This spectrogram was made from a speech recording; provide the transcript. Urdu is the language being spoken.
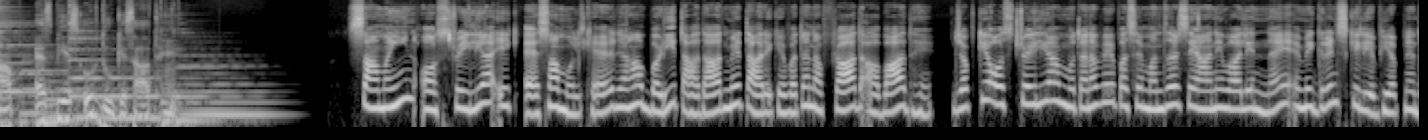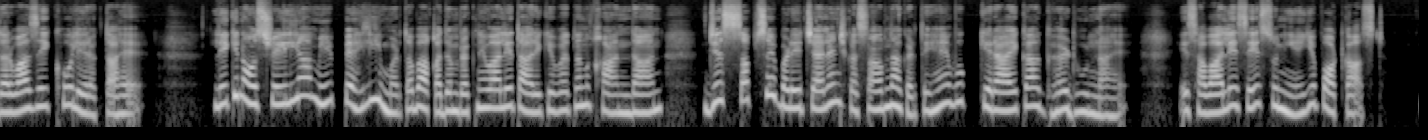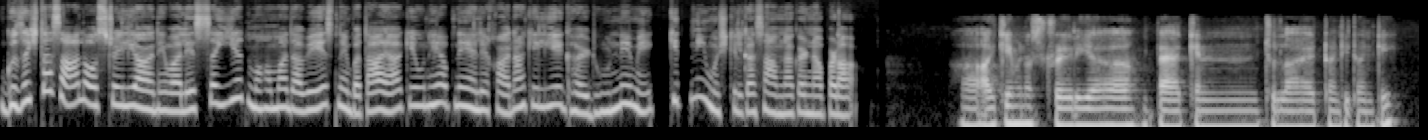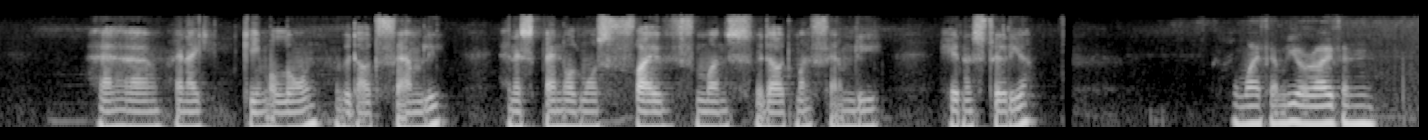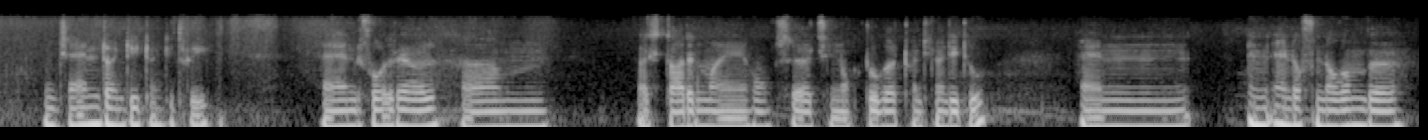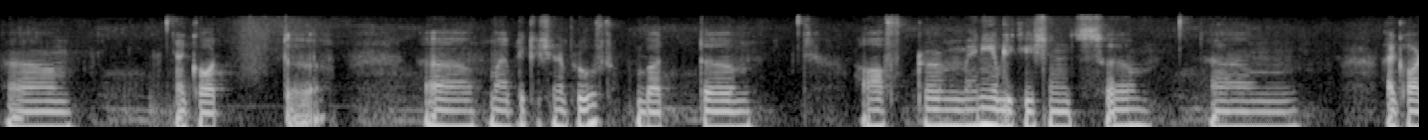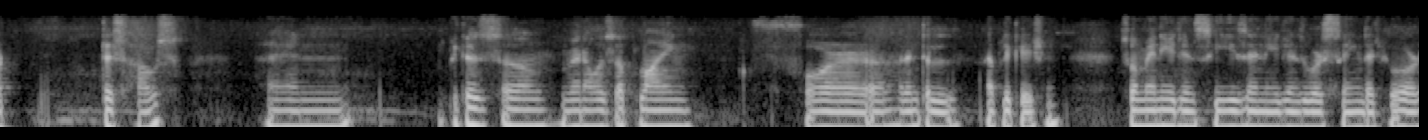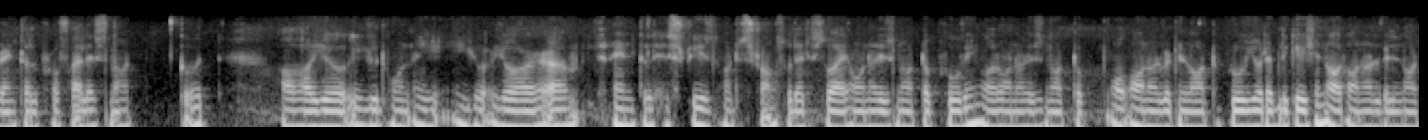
آپ ایس ایس بی اردو کے ساتھ ہیں سامعین آسٹریلیا ایک ایسا ملک ہے جہاں بڑی تعداد میں تارک وطن افراد آباد ہیں جبکہ آسٹریلیا متنوع پس منظر سے آنے والے نئے امیگرنٹس کے لیے بھی اپنے دروازے کھولے رکھتا ہے لیکن آسٹریلیا میں پہلی مرتبہ قدم رکھنے والے تارک وطن خاندان جس سب سے بڑے چیلنج کا سامنا کرتے ہیں وہ کرائے کا گھر ڈھونڈنا ہے اس حوالے سے سنیے یہ پوڈ کاسٹ گزشتہ سال آسٹریلیا آنے والے سید محمد اویس نے بتایا کہ انہیں اپنے اہل خانہ کے لیے گھر ڈھونڈنے میں کتنی مشکل کا سامنا کرنا پڑا I came in Australia back in July twenty twenty out family and I spend almost five months without my family in Australia my family arrive in Jan 2023, and before that um, I started my home search in October 2022, and in end of November um, I got uh, uh, my application approved. But um, after many applications I got this house, and because um, when I was applying for rental application, so many agencies and agents were saying that your rental profile is not good, or your um, rental history is not strong, so that is why owner is not approving, or owner will not approve your application, or owner will not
